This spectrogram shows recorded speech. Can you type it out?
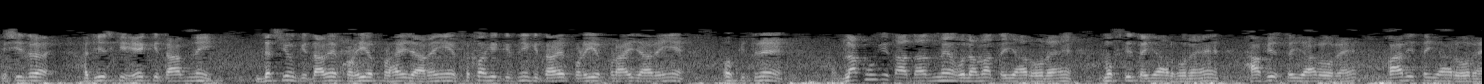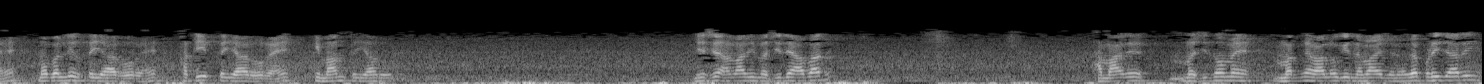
اسی طرح حدیث کی ایک کتاب نہیں، دسیوں کتابیں پڑھی اور پڑھائی جا رہی ہیں۔ فقہ کی کتنی کتابیں پڑھی اور پڑھائی جا رہی ہیں اور کتنے لاکھوں کی تعداد میں علماء تیار ہو رہے ہیں، مفتی تیار ہو رہے ہیں، حافظ تیار ہو رہے ہیں، قاری تیار ہو رہے ہیں، مبلغ تیار ہو رہے ہیں، خطیب تیار ہو رہے ہیں، امام تیار ہو رہے ہیں۔ جسے ہماری مسجدیں آباد ہیں ہمارے مسجدوں میں مرنے والوں کی نماز جنازہ پڑھی جا رہی ہے۔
